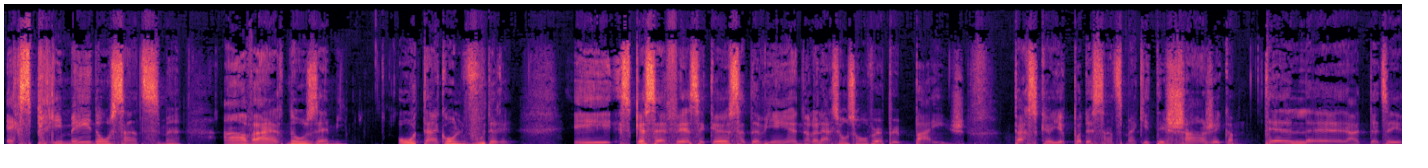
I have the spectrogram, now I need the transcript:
exprimer nos sentiments envers nos amis autant qu'on le voudrait. Et ce que ça fait, c'est que ça devient une relation, si on veut, un peu beige, parce qu'il n'y a pas de sentiment qui est échangé comme tel, euh, de dire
